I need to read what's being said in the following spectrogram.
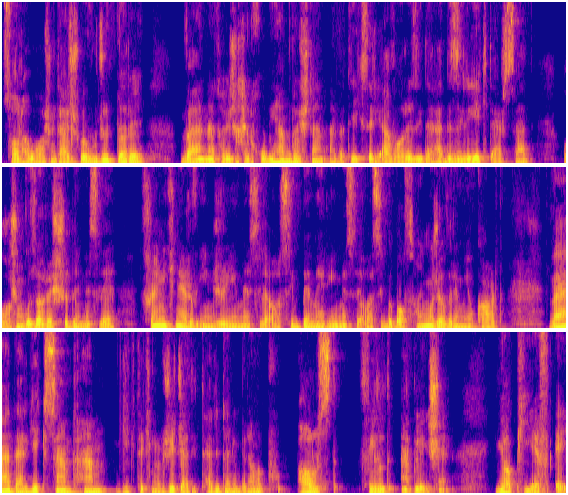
سالها باهاشون تجربه وجود داره و نتایج خیلی خوبی هم داشتن. البته یک سری عوارضی در حد زیر یک درصد باهاشون گزارش شده مثل phrenic nerve injury مثل آسیب به مری مثل آسیب بافت های مجاور میوکارد. و در یک سمت هم یک تکنولوژی جدیدتری داریم به نام pulsed field ablation یا PFA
